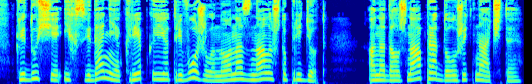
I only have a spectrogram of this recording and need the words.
— Грядущее их свидание крепко ее тревожило, но она знала, что придет. Она должна продолжить начатое.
